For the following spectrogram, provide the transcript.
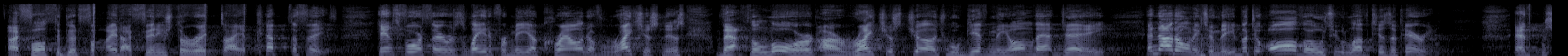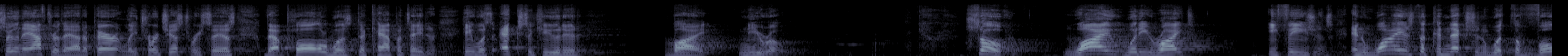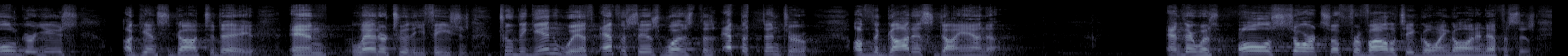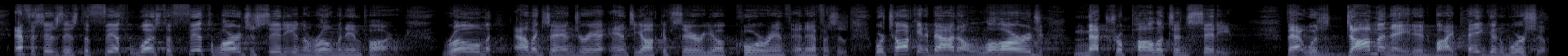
I fought the good fight, I finished the race, I have kept the faith. Henceforth, there is laid for me a crown of righteousness that the Lord, our righteous judge, will give me on that day, and not only to me, but to all those who loved his appearing. And soon after that, apparently, church history says that Paul was decapitated. He was executed by Nero. So, why would he write Ephesians? And why is the connection with the vulgar use against God today and letter to the Ephesians? To begin with, Ephesus was the epicenter of the goddess Diana. And there was all sorts of frivolity going on in Ephesus. Ephesus is the fifth, was the fifth largest city in the Roman Empire. Rome, Alexandria, Antioch of Syria, Corinth, and Ephesus. We're talking about a large metropolitan city that was dominated by pagan worship.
